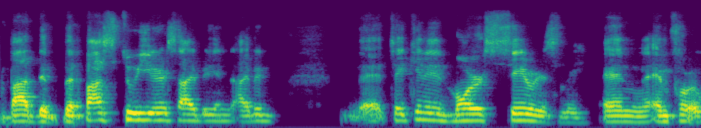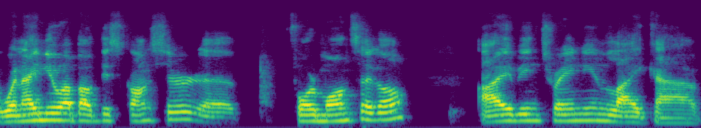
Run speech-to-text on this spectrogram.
But the, the past two years, I've been I've been uh, taking it more seriously. And and for when I knew about this concert uh, four months ago, I've been training like a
